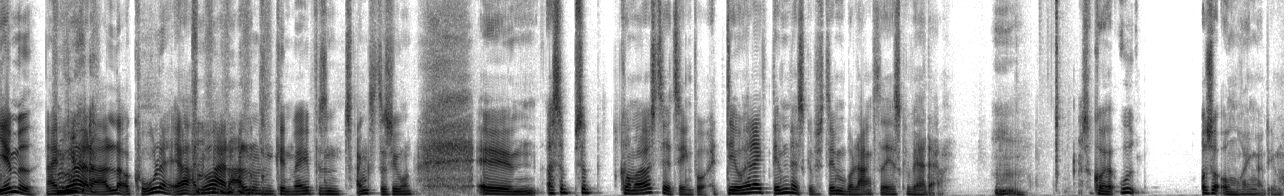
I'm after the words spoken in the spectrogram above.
hjemmet. Nej, nu har jeg da aldrig, og cola, ja, nu har jeg da aldrig kendt mig på sådan en tankstation. Øhm, og så, så kommer jeg også til at tænke på, at det er jo heller ikke dem, der skal bestemme, hvor lang tid jeg skal være der. Mm. Så går jeg ud, og så omringer de mig.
